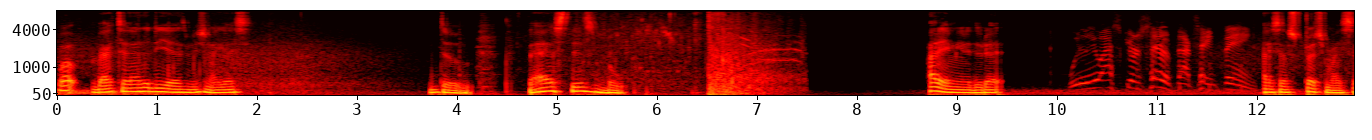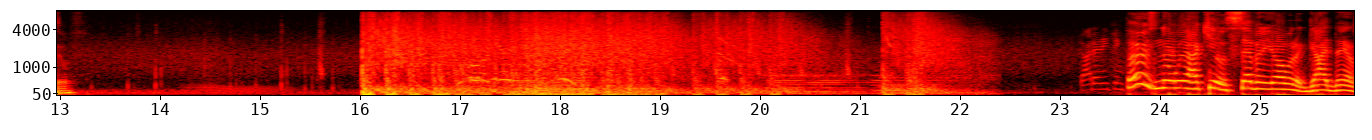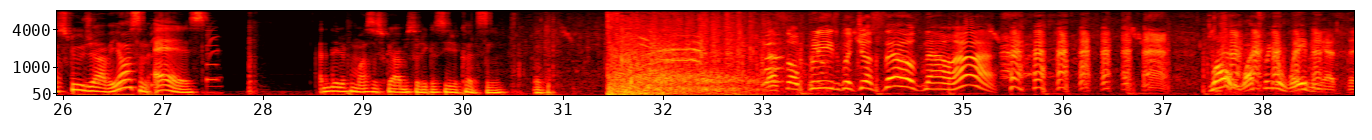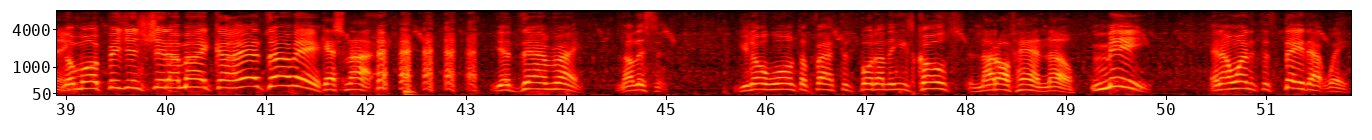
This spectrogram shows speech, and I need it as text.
Well, back to another Diaz mission, I guess. The fastest boat. I didn't mean to do that. Will you ask yourself that same thing? I shall stretch myself. There is no way I killed seven of y'all with a goddamn screwdriver. Y'all some ass. I did it for my subscribers so they can see the cutscene. Not so pleased with yourselves now, huh? Whoa, watch where you're waving that thing. No more pigeon shit on my car, eh, Tommy? Guess not. You're damn right. Now listen, you know who owns the fastest boat on the East Coast? not offhand, no. Me! And I want it to stay that way.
